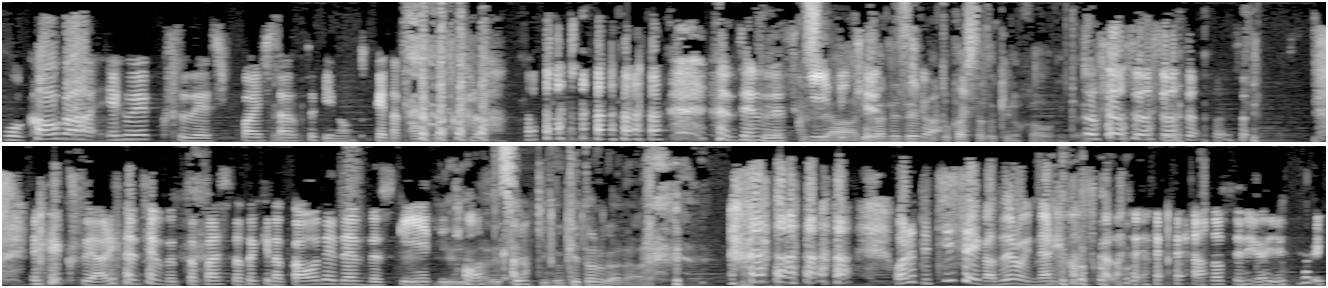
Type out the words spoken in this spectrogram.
もう顔が FX で失敗した時の溶けた顔ですから。全部好き FX やあれがね全部溶かした時の顔みたいな。そうそうそうそう。FX であれが全部溶かした時の顔で全部好きって言ってますから。正規抜け取るかな。俺って知性がゼロになりますからね。あのセリフ言うとり。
